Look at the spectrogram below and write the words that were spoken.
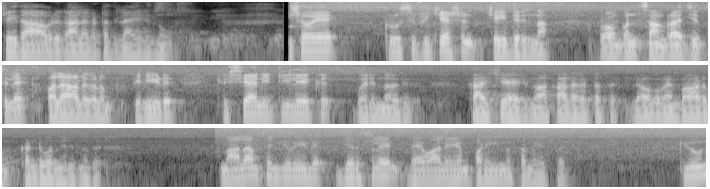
ചെയ്ത ആ ഒരു കാലഘട്ടത്തിലായിരുന്നു. ഈശോയെ ക്രൂസിഫിക്കേഷൻ ചെയ്തിരുന്ന റോമൻ സാമ്രാജ്യത്തിലെ പല ആളുകളും പിന്നീട് ക്രിസ്ത്യാനിറ്റിയിലേക്ക് വരുന്ന ഒരു കാഴ്ചയായിരുന്നു ആ കാലഘട്ടത്ത് ലോകമെമ്പാടും കണ്ടുവന്നിരുന്നത്. നാലാം സെഞ്ചുറിയിൽ ജെറുസലേം ദേവാലയം പണിയുന്ന സമയത്ത് ക്യൂൻ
